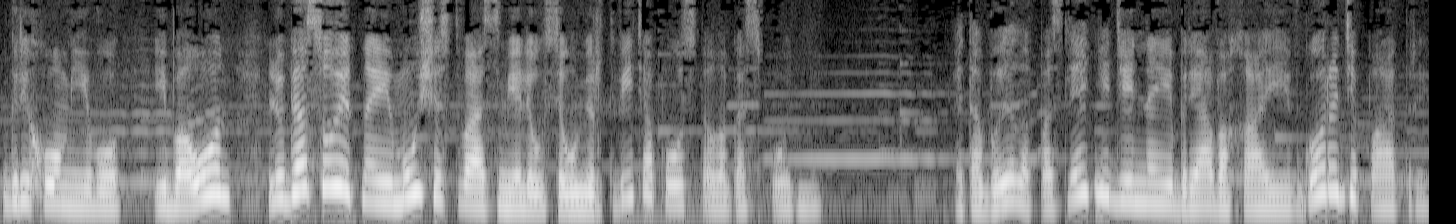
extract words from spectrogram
грехом его, ибо он, любя суетное имущество, осмелился умертвить апостола Господня». Это было последний день ноября в Ахаии, в городе Патры,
